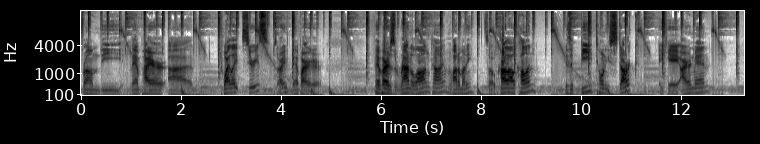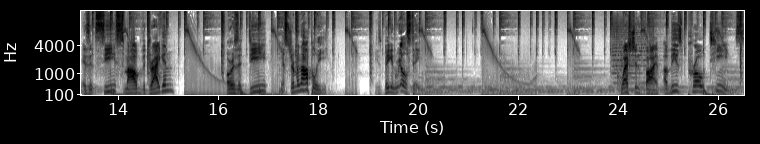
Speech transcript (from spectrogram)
from the Vampire uh, Twilight series? Sorry, Vampire. Vampires around a long time, a lot of money. So Carlisle Cullen. Is it B. Tony Stark, aka Iron Man? Is it C. Smaug the Dragon? Or is it D. Mr. Monopoly? He's big in real estate. Question 5. Of these pro teams,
